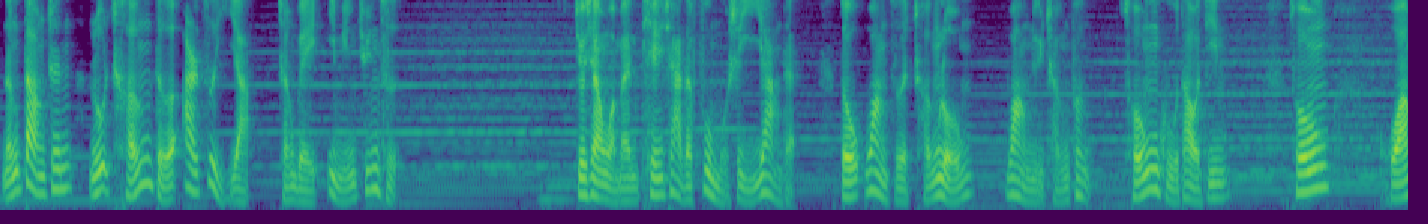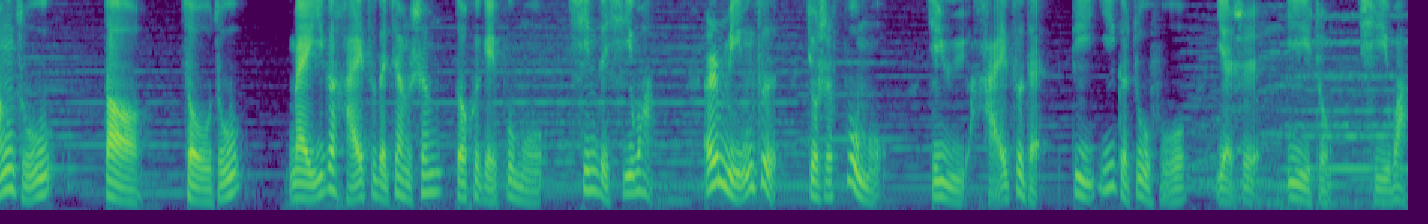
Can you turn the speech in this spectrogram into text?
能当真如承德二字一样，成为一名君子。就像我们天下的父母是一样的，都望子成龙，望女成凤。从古到今，从皇族到走族，每一个孩子的降生都会给父母新的希望，而名字就是父母给予孩子的第一个祝福，也是一种期望。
